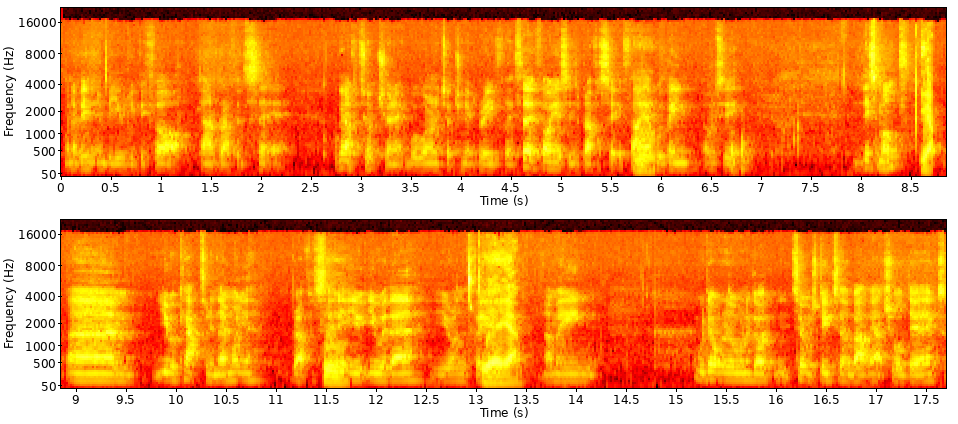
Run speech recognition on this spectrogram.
when I've interviewed you before down at Bradford City. We're gonna have to touch on it, but we're only touching it briefly. 34 years since Bradford City Fire. Mm. We've been obviously this month. Yep. Um, you were captain then, weren't you? Bradford City. Mm. You, you were there. You were on the field. Yeah, yeah. I mean, we don't really want to go into too much detail about the actual day because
